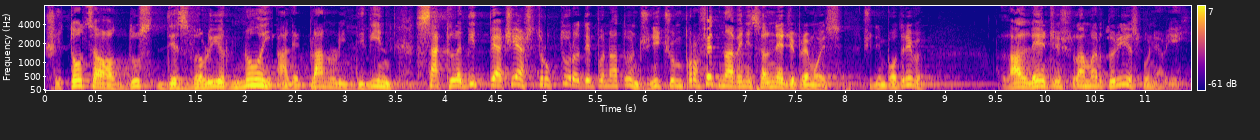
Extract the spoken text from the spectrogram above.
și toți au adus dezvăluiri noi ale planului divin. S-a clădit pe aceeași structură de până atunci. Niciun profet n-a venit să-l nege pe Moise. Și din potrivă, la lege și la mărturie, spuneau ei.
